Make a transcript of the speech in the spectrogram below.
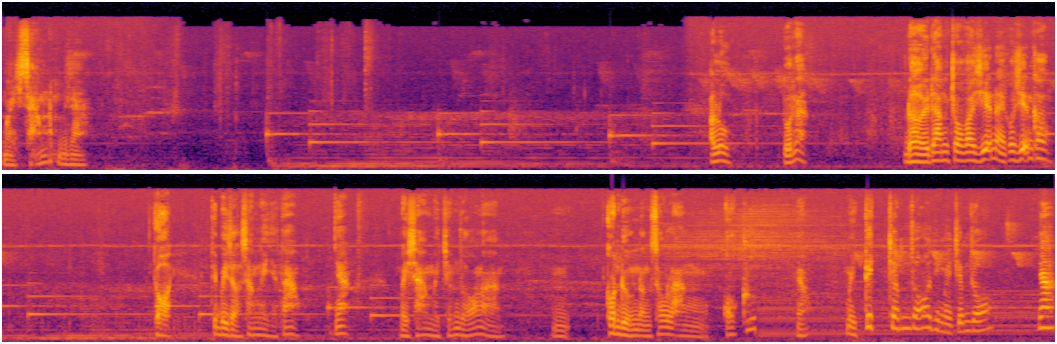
Mày sáng mắt mày ra. Alo Tuấn à? Đời đang cho vai diễn này có diễn không? Rồi Thì bây giờ sang ngày nhà tao nhá. Mày sang mày chém gió là ừ, Con đường đằng sau làng có cướp không? Mày thích chém gió thì mày chém gió Nhá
